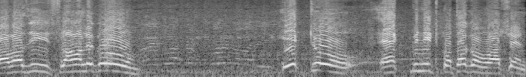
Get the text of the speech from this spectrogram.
বাবাজি ইসলাম আলাইকুম। একটু এক মিনিট কথা কব, আসেন।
